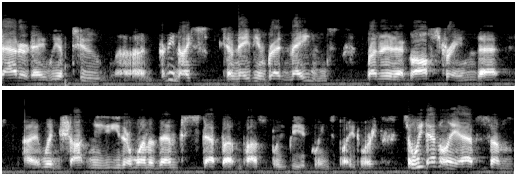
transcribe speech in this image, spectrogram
Saturday. We have two uh, pretty nice Canadian bred maidens running it at Gulfstream that uh, it wouldn't shock me either one of them to step up and possibly be a Queen's Plate horse. So we definitely have some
